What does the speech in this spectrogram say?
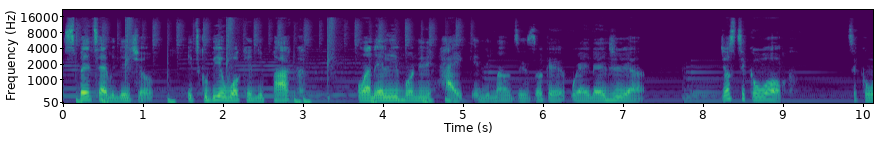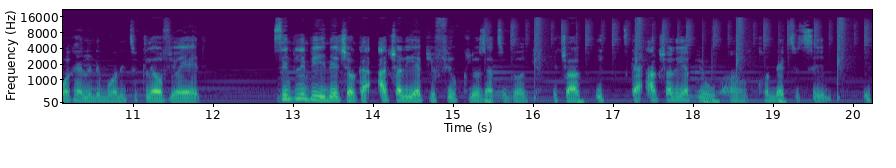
spend time in nature. It could be a walk in the park or an early morning hike in the mountains. Okay, we're in Nigeria. Just take a walk. Take a walk early in the morning to clear off your head. Simply be in nature can actually help you feel closer to God. It, it can actually help you um, connect with Him. It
